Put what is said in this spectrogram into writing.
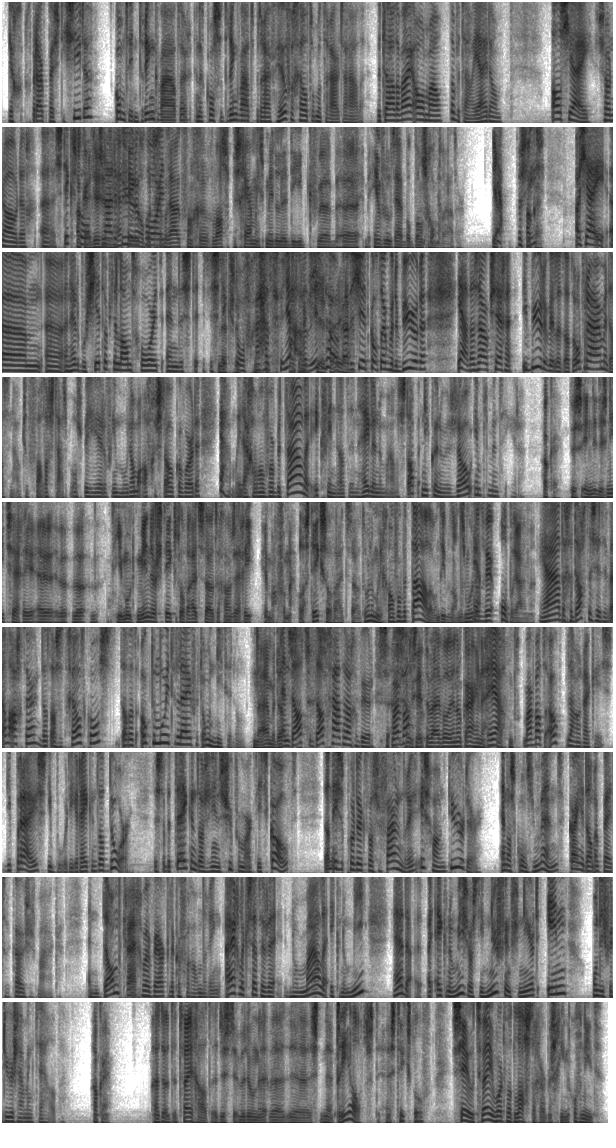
je gebruikt pesticiden, het komt in drinkwater en het kost het drinkwaterbedrijf heel veel geld om het eruit te halen. Betalen wij allemaal, dan betaal jij dan. Als jij zo nodig eh, stikstof dus naar de buren op het gooit, gebruik van gewasbeschermingsmiddelen die eh, eh, invloed hebben op ons grondwater. Ja, precies. Als jij ehm, eh, een heleboel shit op je land gooit en de, sti- de stikstof gaat. Ja, dat is het hè? ook. Ja. De shit komt ook bij de buren. Ja, dan zou ik zeggen, die buren willen dat opruimen. Dat is nou toevallig staatsbosbeheer of iemand moet allemaal afgestoken worden. Ja, dan moet je daar gewoon voor betalen. Ik vind dat een hele normale stap en die kunnen we zo implementeren. Oké, dus, in, dus niet zeggen, we- we- je moet minder stikstof uitstoten. Gewoon zeggen, je mag voor mij wel stikstof uitstoten. Maar dan moet je gewoon voor betalen. Want iemand anders moet Ja. dat weer opruimen. Ja, de gedachte zit er wel achter dat als het geld kost, dat het ook de moeite levert om het niet te doen. Nee, maar dat, en dat, dat gaat er dan gebeuren. zo, maar zo zitten wij wel in elkaar in Ja, Nederland. maar wat ook belangrijk is, die prijs, die boer die rekent dat door. Dus dat betekent als je in de supermarkt iets koopt, dan is het product wat vervuilender is, is gewoon duurder. En als consument kan je dan ook betere keuzes maken. En dan krijgen we werkelijke verandering. Eigenlijk zetten we de normale economie, hè, de economie zoals die nu functioneert, in om die verduurzaming te helpen. Oké. Het de, de twee gehad. Dus we doen de, de, nee, drie al. Eh, Stikstof. CO2 wordt wat lastiger misschien, of niet?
